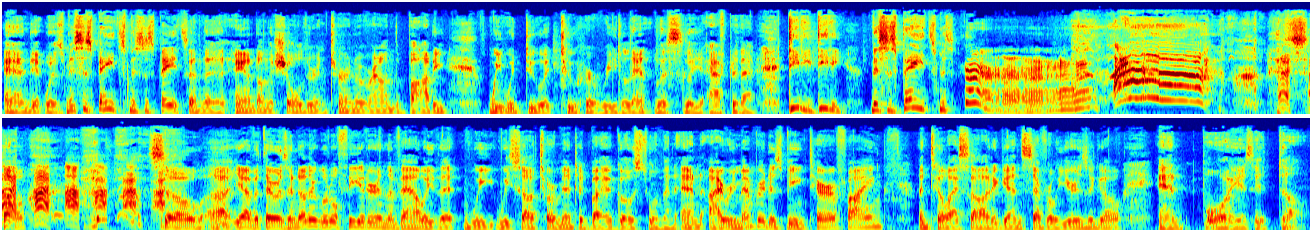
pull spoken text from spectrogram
and it was Mrs. Bates, Mrs. Bates, and the hand on the shoulder and turn around the body. We would do it to her relentlessly after that. Dee Dee, Dee Dee, Mrs. Bates, Miss. so, so uh, yeah, but there was another little theater in the valley that we, we saw tormented by a ghost woman, and I remember it as being terrifying until I saw it again several years ago, and boy, is it dull.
